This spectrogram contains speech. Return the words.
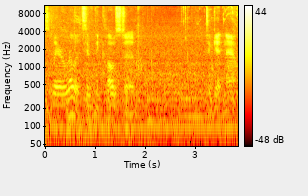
So they were relatively close to to getting out.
